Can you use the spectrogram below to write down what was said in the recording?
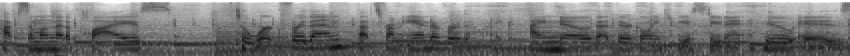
have someone that applies to work for them that's from Andover, like I know that they're going to be a student who is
